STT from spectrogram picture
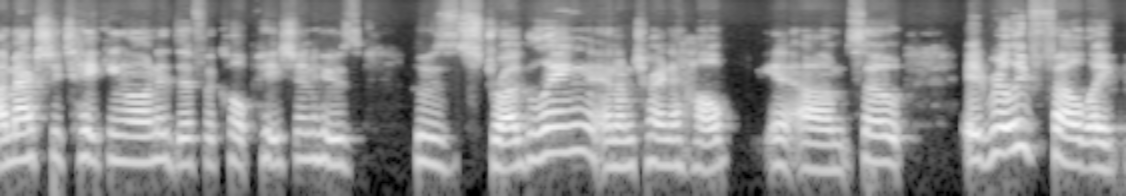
I'm actually taking on a difficult patient who's who's struggling and I'm trying to help. Um, so it really felt like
